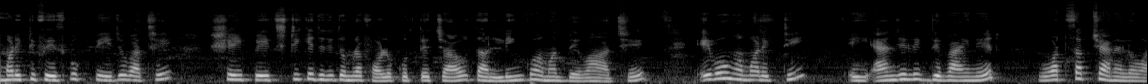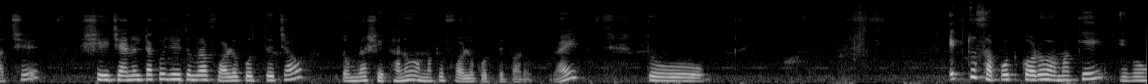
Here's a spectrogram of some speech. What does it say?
আমার একটি ফেসবুক পেজও আছে। সেই পেজটিকে যদি তোমরা ফলো করতে চাও, তার লিঙ্কও আমার দেওয়া আছে। এবং আমার একটি এই অ্যাঞ্জেলিক ডিভাইনের হোয়াটসঅ্যাপ চ্যানেলও আছে। সেই চ্যানেলটাকেও যদি তোমরা ফলো করতে চাও, তোমরা সেখানেও আমাকে ফলো করতে পারো রাইট তো একটু সাপোর্ট করো আমাকে এবং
